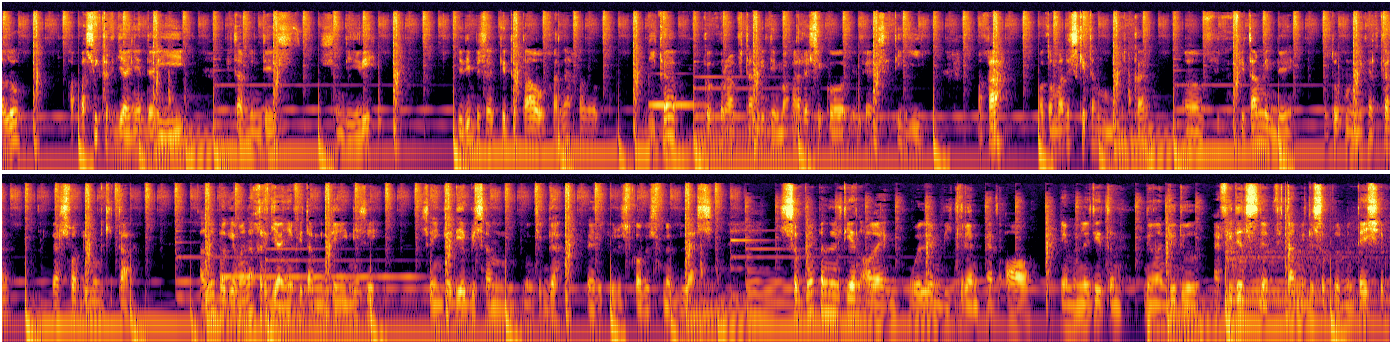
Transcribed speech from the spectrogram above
Lalu, apa sih kerjanya dari vitamin D sendiri? Jadi bisa kita tahu karena kalau jika kekurangan vitamin D maka risiko infeksi tinggi, maka otomatis kita membutuhkan uh, vitamin D untuk meningkatkan respon imun kita Lalu bagaimana kerjanya vitamin D ini sih? Sehingga dia bisa mencegah dari virus COVID-19. Sebuah penelitian oleh William B. Grant et al. yang meneliti dengan judul Evidence that Vitamin D Supplementation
